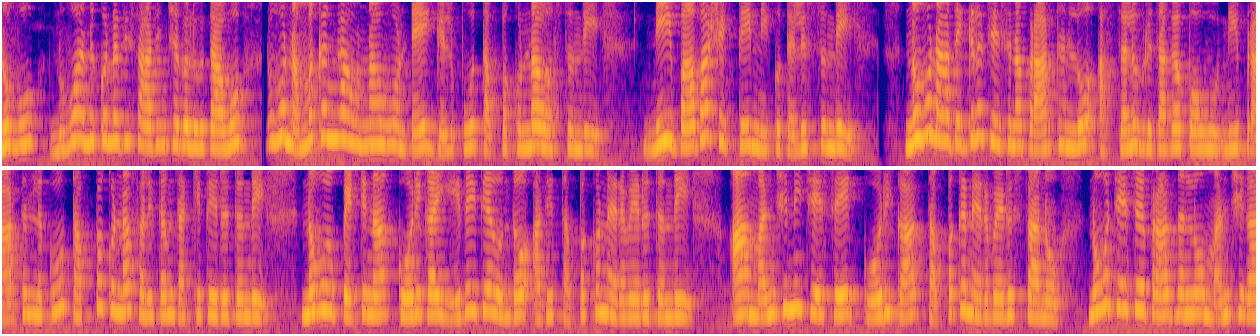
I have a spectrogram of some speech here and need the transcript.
నువ్వు నువ్వు అనుకున్నది సాధించగలుగుతావు. నువ్వు నమ్మకంగా ఉన్నావు అంటే గెలుపు తప్పకుండా వస్తుంది. నీ బాబా శక్తి నీకు తెలుస్తుంది. నువ్వు నా దగ్గర చేసిన ప్రార్థనలు అస్సలు వృధాగా పోవు. నీ ప్రార్థనలకు తప్పకుండా ఫలితం దక్కి తీరుతుంది నువ్వు పెట్టిన కోరిక ఏదైతే ఉందో అది తప్పకుండా నెరవేరుతుంది. ఆ మంచిని చేసే కోరిక తప్పక నెరవేరుస్తాను. నువ్వు చేసే ప్రార్థనలు మంచిగా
